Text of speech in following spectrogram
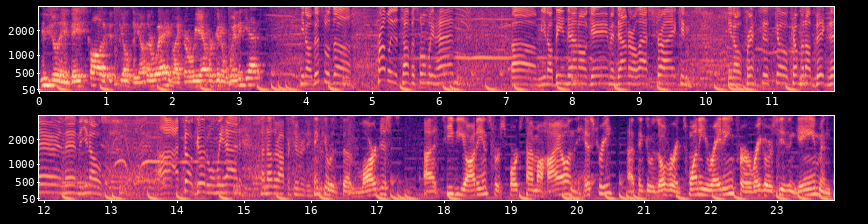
usually in baseball, it feels the other way. Like, are we ever going to win again? You know, this was uh, probably the toughest one we've had. Um, you know, being down all game and down to our last strike, and you know, Francisco coming up big there, and then you know, I felt good when we had another opportunity. I think it was the largest uh, TV audience for Sports Time Ohio in the history. I think it was over a 20 rating for a regular season game, and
